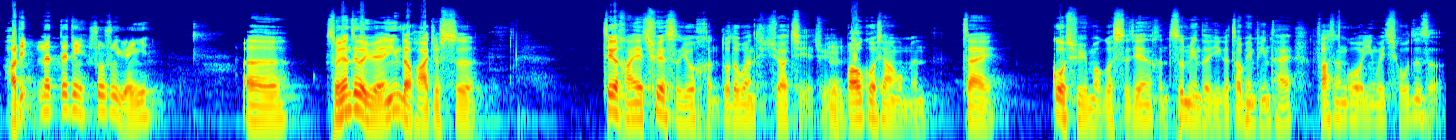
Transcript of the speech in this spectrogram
好的，那戴静说说原因。呃，首先这个原因的话，就是这个行业确实有很多的问题需要解决，嗯包括像我们在过去某个时间很知名的一个招聘平台发生过，因为求职者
